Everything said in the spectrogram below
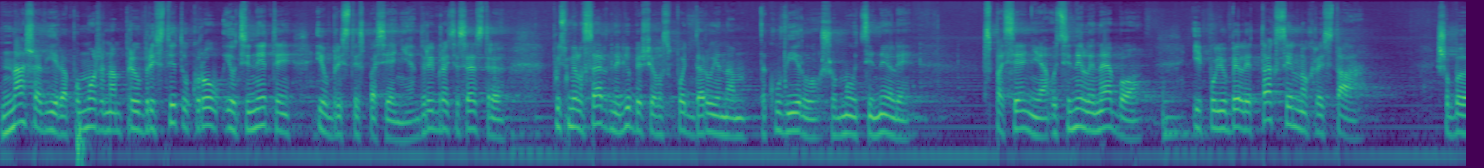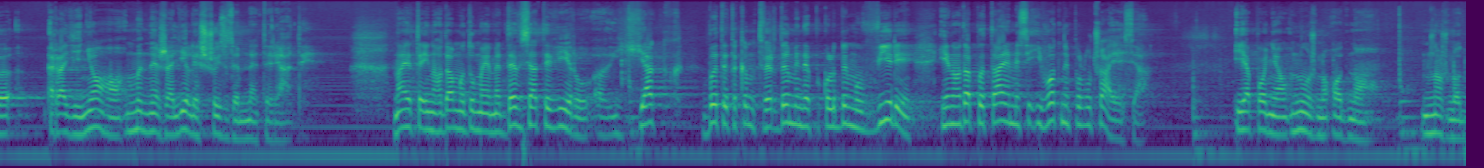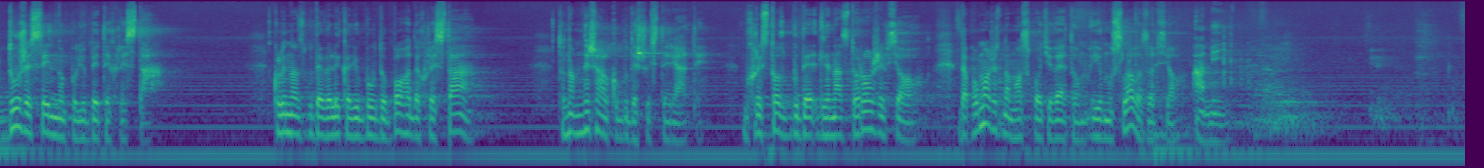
Наша віра поможе нам приобрести ту кров і оцінити і обрести спасіння. Дорогі браті і сестри, пусть милосердний, любящий Господь дарує нам таку віру, щоб ми оцінили спасіння, оцінили небо і полюбили так сильно Христа, щоб раді Нього ми не жаліли щось земне теряти. Знаєте, іноді ми думаємо, де взяти віру, як бути таким твердим і непоколебимим в вірі, і іноді питаємося, і от не виходить. І я поняв, нужно одно, нужно дуже сильно полюбити Христа. Коли у нас буде велика любов до Бога, до Христа, то нам не жалко буде щось теряти. Бо Христос буде для нас дороже всього. Да поможе нам Господь в этом. Йому слава за все. Амінь.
